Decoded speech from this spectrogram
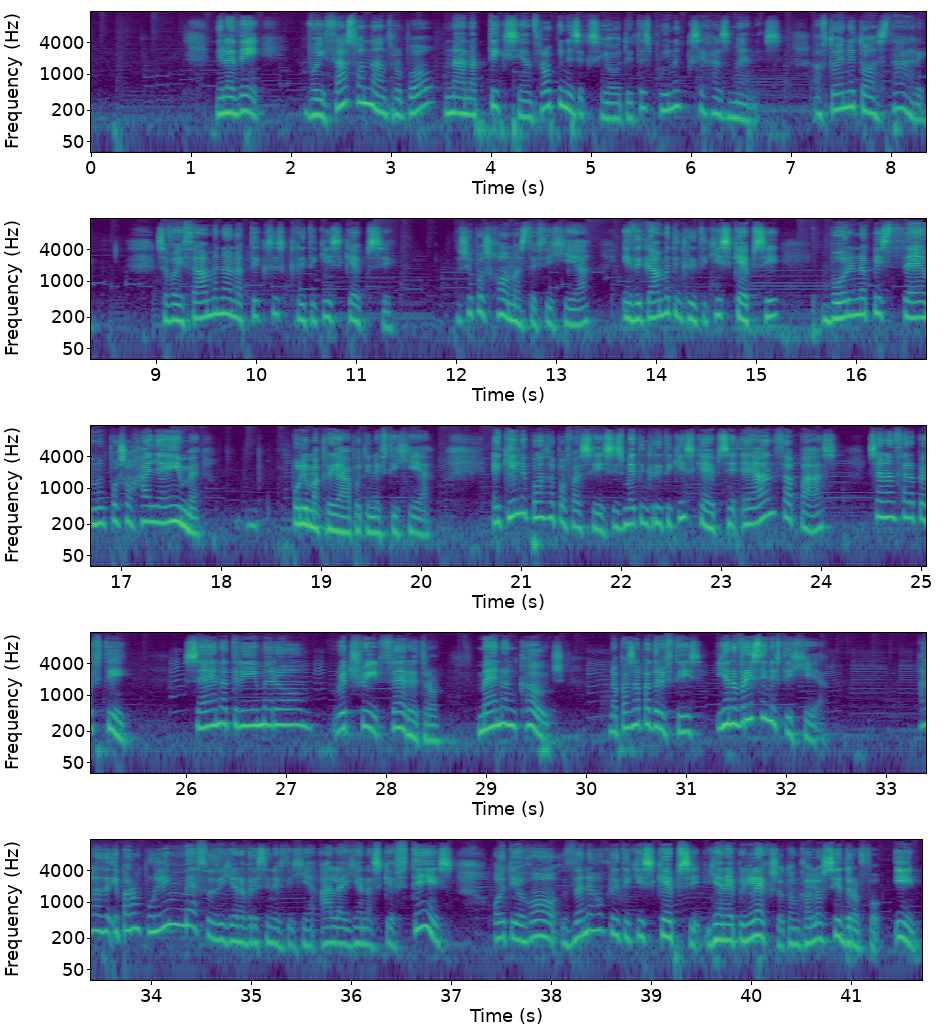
Δηλαδή, βοηθά τον άνθρωπο να αναπτύξει ανθρώπινες δεξιότητες που είναι ξεχασμένες. Αυτό είναι το αστάρι. Σε βοηθάμε να αναπτύξεις κριτική σκέψη. Δεν σου υποσχόμαστε ευτυχία, ειδικά με την κριτική σκέψη μπορεί να πεις «Θεέ μου πόσο χάλια είμαι», πολύ μακριά από την ευτυχία. Εκεί λοιπόν θα αποφασίσεις με την κριτική σκέψη εάν θα πας σε έναν θεραπευτή, σε ένα τριήμερο retreat, θέρετρο, με έναν coach, να πας να παντρευτείς για να βρεις την ευτυχία. Αλλά δε- υπάρχουν πολλοί μέθοδοι για να βρεις την ευτυχία. Αλλά για να σκεφτείς ότι εγώ δεν έχω κριτική σκέψη για να επιλέξω τον καλό σύντροφο ή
